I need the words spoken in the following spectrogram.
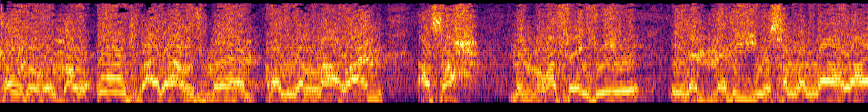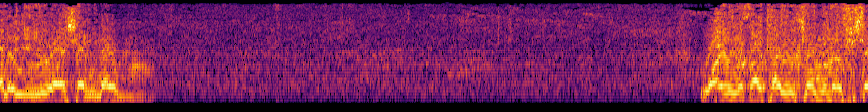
كونه موقوف على عثمان رضي الله عنه أصح من رفعه إلى النبي صلى الله عليه وسلم. واذ قتلتم نفسا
